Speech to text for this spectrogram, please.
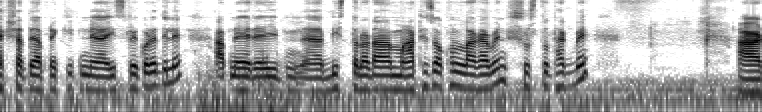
একসাথে আপনি কীট স্প্রে করে দিলে আপনার এই বীজতলাটা মাঠে যখন লাগাবেন, সুস্থ থাকবে। আর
